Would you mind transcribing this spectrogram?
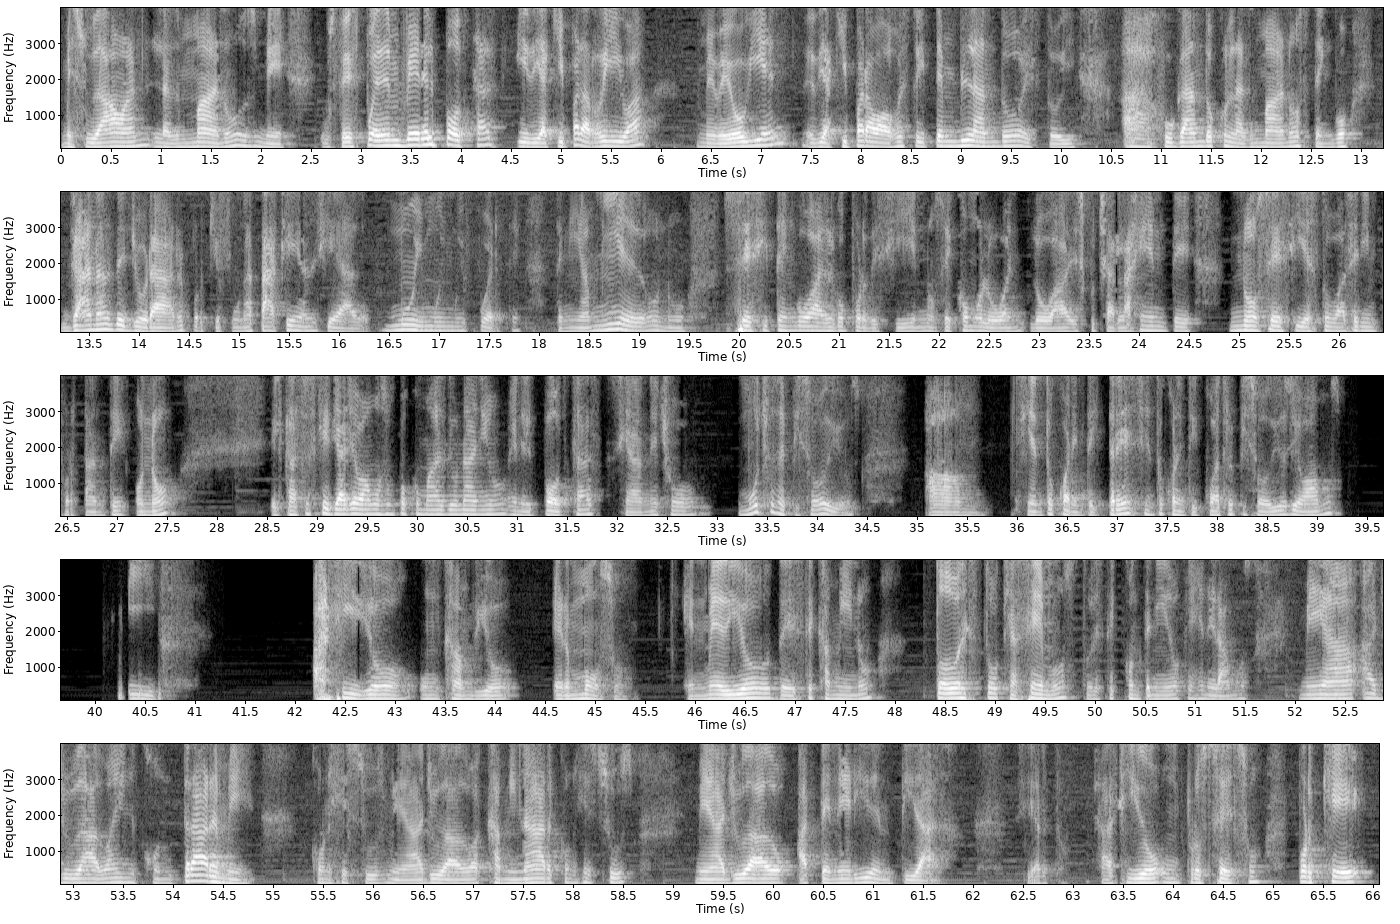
Me sudaban las manos, me, ustedes pueden ver el podcast y de aquí para arriba me veo bien, de aquí para abajo estoy temblando, estoy ah, jugando con las manos, tengo ganas de llorar porque fue un ataque de ansiedad muy, muy, muy fuerte. Tenía miedo, no, sé si tengo algo por decir, no sé cómo lo va, lo va a escuchar la gente, no sé si esto va a ser importante o no. El caso es que ya llevamos un poco más de un año en el podcast, se han hecho muchos episodios, 143, 144 episodios llevamos y ha sido un cambio hermoso en medio de este camino todo esto que hacemos, todo este contenido que generamos, me ha ayudado a encontrarme con Jesús, me ha ayudado a caminar con Jesús, me ha ayudado a tener identidad, ¿cierto? Ha sido un proceso porque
